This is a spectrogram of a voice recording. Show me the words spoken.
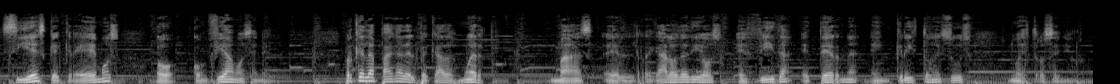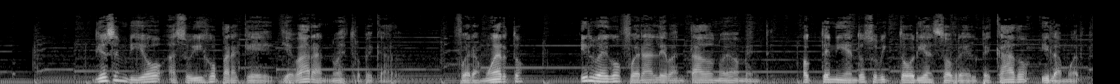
si es que creemos o confiamos en Él. Porque la paga del pecado es muerte, mas el regalo de Dios es vida eterna en Cristo Jesús nuestro Señor. Dios envió a su Hijo para que llevara nuestro pecado, fuera muerto y luego fuera levantado nuevamente, obteniendo su victoria sobre el pecado y la muerte.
